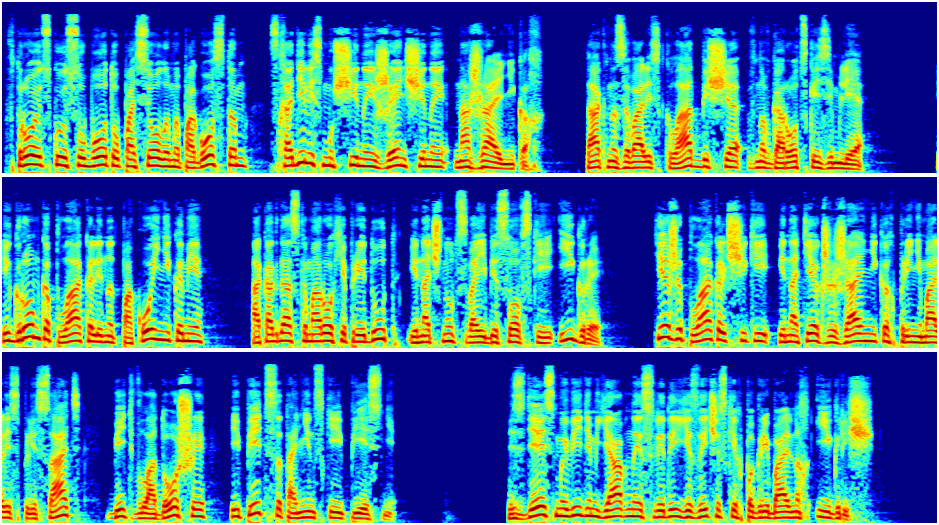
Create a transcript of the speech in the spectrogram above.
В Троицкую субботу по селам и погостам сходились мужчины и женщины на жальниках, так назывались кладбища в новгородской земле, и громко плакали над покойниками, а когда скоморохи придут и начнут свои бесовские игры – те же плакальщики и на тех же жальниках принимались плясать, бить в ладоши и петь сатанинские песни. Здесь мы видим явные следы языческих погребальных игрищ.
